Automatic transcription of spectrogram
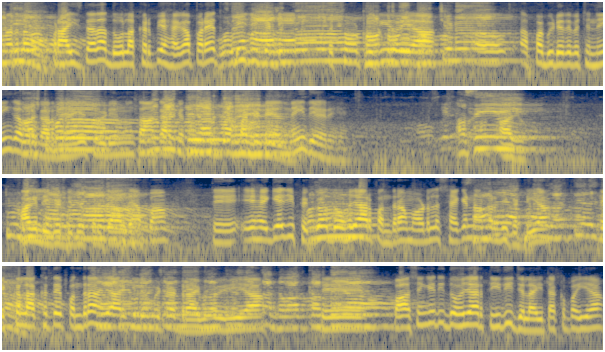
ਮਤਲਬ ਪ੍ਰਾਈਸ ਤਾਂ ਇਹਦਾ 2 ਲੱਖ ਰੁਪਏ ਹੈਗਾ ਪਰ ਇਹ ਥੋੜੀ ਜਿਹੀ ਗੱਡੀ ਪਿੱਛੋਂ ਠੁਕੀ ਹੋਈ ਆ। ਆਪਾਂ ਵੀਡੀਓ ਦੇ ਵਿੱਚ ਨਹੀਂ ਕਵਰ ਕਰਦੇ ਹੈਗੇ ਇਸ ਵੀਡੀਓ ਨੂੰ ਤਾਂ ਕਰਕੇ ਤੁਹਾਨੂੰ ਆਪਾਂ ਡਿਟੇਲ ਨਹੀਂ ਦੇ ਰਹੇ। ਅਸੀਂ ਅਗਲੀ ਗੱਡੀ ਦੇ ਉੱਪਰ ਚੱਲਦੇ ਆਪਾਂ। ਤੇ ਇਹ ਹੈਗੀ ਹੈ ਜੀ ਫਿਗੋ 2015 ਮਾਡਲ ਸੈਕੰਡ ਓਨਰ ਦੀ ਗੱਡੀ ਆ। 1 ਲੱਖ ਤੇ 15000 ਕਿਲੋਮੀਟਰ ਡਰਾਈਵ ਹੋਈ ਆ। ਤੇ ਪਾਸਿੰਗ ਇਹਦੀ 2030 ਦੀ ਜੁਲਾਈ ਤੱਕ ਪਈ ਆ।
